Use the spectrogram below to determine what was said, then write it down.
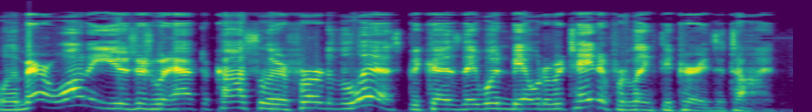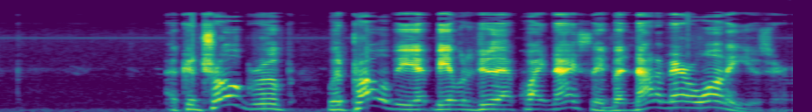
Well, the marijuana users would have to constantly refer to the list because they wouldn't be able to retain it for lengthy periods of time. A control group would probably be able to do that quite nicely, but not a marijuana user.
